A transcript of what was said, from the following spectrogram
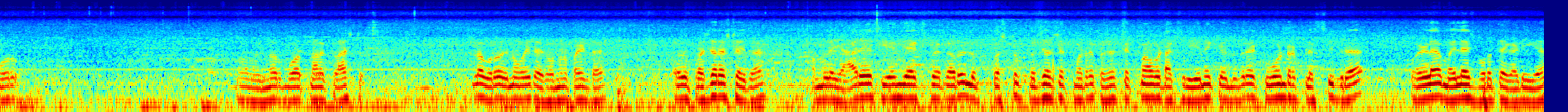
ಮೂರು ಇನ್ನೂರ ಮೂವತ್ತ್ನಾಲ್ಕು ಲಾಸ್ಟ್ ಇಲ್ಲ ಬರೋ ಇನ್ನೂ ಹೋಯ್ತಾಯ್ತು, ಒಂದೊಂದು ಪಾಯಿಂಟ್ ಅದು ಪ್ರೆಷರ್ ಎಷ್ಟೈತೆ ಆಮೇಲೆ ಯಾರೇ ಸಿ ಎನ್ ಜಿ ಹಾಕ್ಸ್ಬೇಕಾದ್ರೂ ಇಲ್ಲಿ ಫಸ್ಟು ಪ್ರೆಷರ್ ಚೆಕ್ ಮಾಡಿದ್ರೆ ಪ್ರೆಷರ್ ಚೆಕ್ ಮಾಡ್ಬಿಟ್ಟು ಹಾಕ್ಸಿರಿ. ಏನಕ್ಕೆ ಅಂತಂದರೆ ಟೂ ಹಂಡ್ರೆಡ್ ಪ್ಲಸ್ ಇದ್ದರೆ ಒಳ್ಳೆ ಮೈಲೇಜ್ ಬರುತ್ತೆ ಗಾಡಿಗೆ.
